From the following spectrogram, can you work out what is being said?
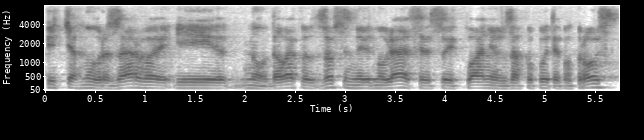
підтягнув резерви і ну далеко зовсім не відмовляється від своїх планів захопити Покровськ,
